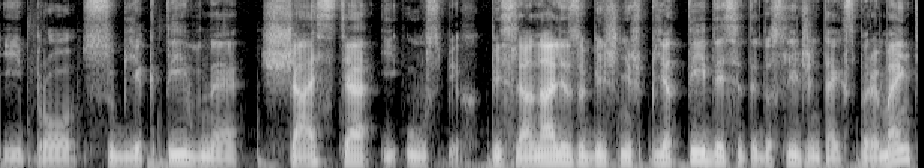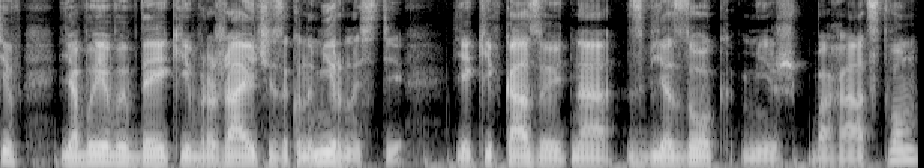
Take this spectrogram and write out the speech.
і про суб'єктивне щастя і успіх. Після аналізу більш ніж 50 досліджень та експериментів я виявив деякі вражаючі закономірності, які вказують на зв'язок між багатством,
